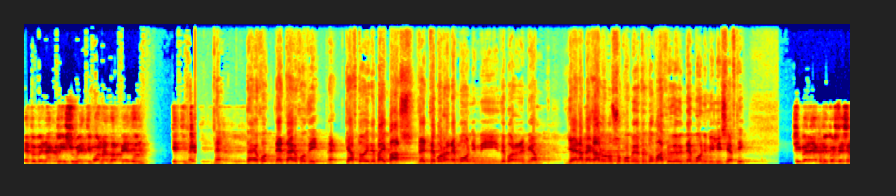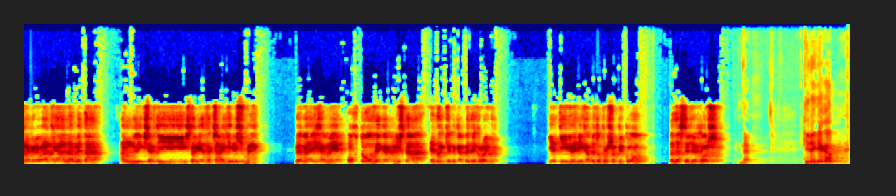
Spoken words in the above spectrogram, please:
έπρεπε να κλείσουμε τη μονάδα παιδών και την... Ναι, τα έχω, ναι, τα έχω δει. Ναι. Και αυτό είναι bypass. Δεν, δεν μπορεί να είναι μόνιμη, δεν μπορεί να είναι μια... Για ένα μεγάλο νοσοκομείο τριτοβάθμιο δεν είναι μόνιμη λύση αυτή. Σήμερα έχουμε 24 κρεβάτια, αλλά μετά, αν λήξει αυτή η ιστορία, θα ξαναγυρίσουμε. Βέβαια, είχαμε 8-10 κλειστά εδώ και 15 χρόνια. Γιατί δεν είχαμε το προσωπικό να τα στελεχώσει. Ναι. Κύριε Γέγα.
